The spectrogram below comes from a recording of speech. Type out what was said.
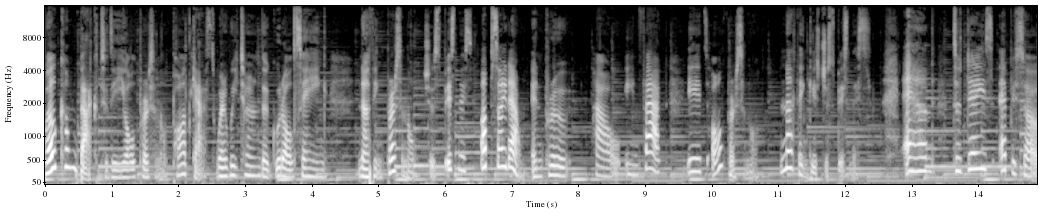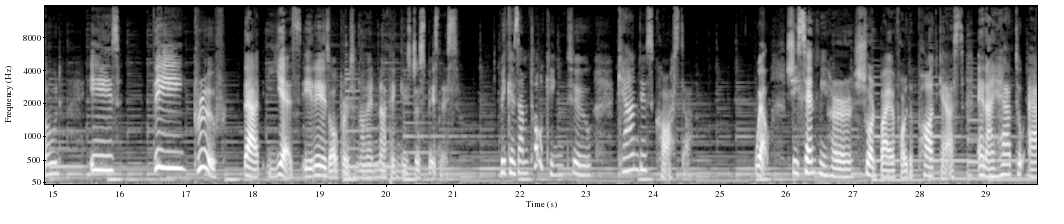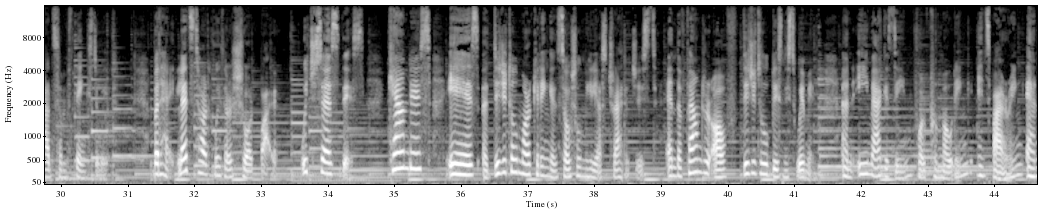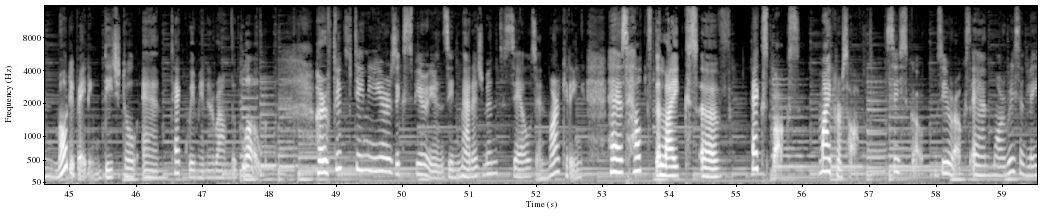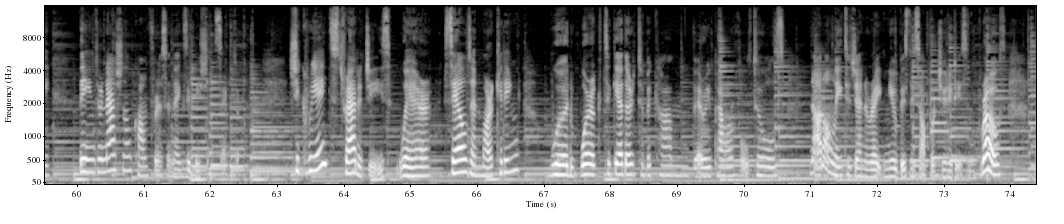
Welcome back to the All Personal podcast, where we turn the good old saying, nothing personal, just business, upside down and prove how, in fact, it's all personal. Nothing is just business. And today's episode is the proof that yes, it is all personal and nothing is just business. Because I'm talking to Candice Costa. Well, she sent me her short bio for the podcast, and I had to add some things to it. But hey, let's start with her short bio, which says this Candice is a digital marketing and social media strategist and the founder of Digital Business Women, an e magazine for promoting, inspiring, and motivating digital and tech women around the globe. Her 15 years' experience in management, sales, and marketing has helped the likes of Xbox, Microsoft, Cisco, Xerox, and more recently, the international conference and exhibition sector. She creates strategies where sales and marketing would work together to become very powerful tools, not only to generate new business opportunities and growth,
